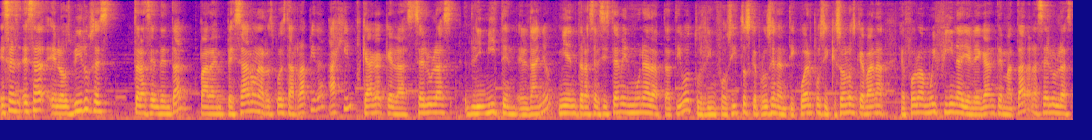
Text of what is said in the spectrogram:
esa, esa en los virus es trascendental para empezar una respuesta rápida, ágil, que haga que las células limiten el daño, mientras el sistema inmune adaptativo, tus linfocitos que producen anticuerpos y que son los que van a, en forma muy fina y elegante, matar a las células,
